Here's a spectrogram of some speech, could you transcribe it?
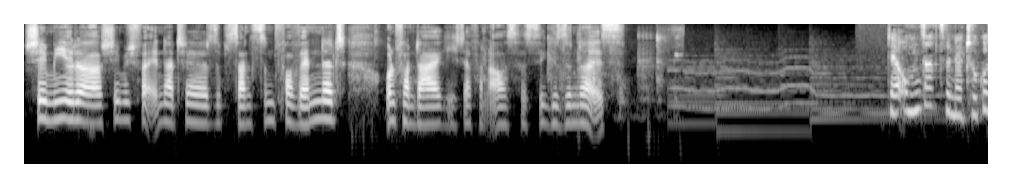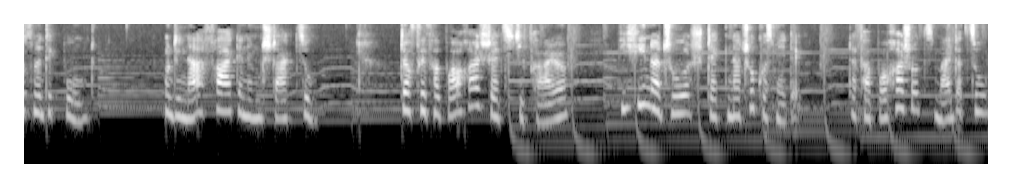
Chemie oder chemisch veränderte Substanzen verwendet und von daher gehe ich davon aus, dass sie gesünder ist. Der Umsatz für Naturkosmetik boomt und die Nachfrage nimmt stark zu. Doch für Verbraucher stellt sich die Frage, wie viel Natur steckt in Naturkosmetik? Der Verbraucherschutz meint dazu,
